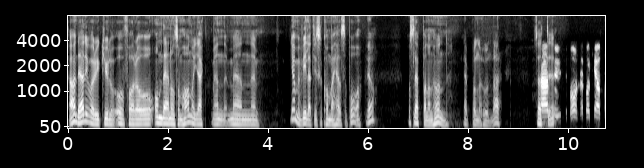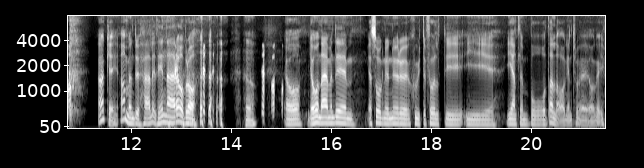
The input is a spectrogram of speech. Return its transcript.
Ja, det hade ju varit kul att, att fara och om det är någon som har någon jakt men, men, eh, ja, men vill att vi ska komma och hälsa på. Ja. Och släppa någon hund. Läpparna hundar. Så att, Här eh, ute barn, det är bara. Okej, ja men du härligt. Det är nära och bra. Ja. Ja, ja nej men det, jag såg nu, nu är det skjuter fullt i, i egentligen båda lagen tror jag jag jagar i.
